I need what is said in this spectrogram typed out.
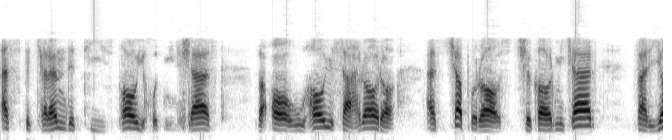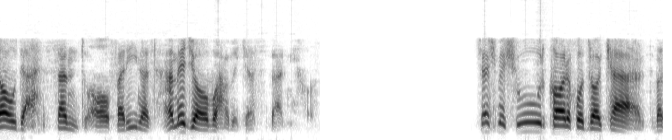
اسب کرند تیزپای خود می نشست و آهوهای صحرا را از چپ و راست شکار می کرد فریاد احسنت و آفرین از همه جا و همه کس برمیخواست چشم شور کار خود را کرد و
